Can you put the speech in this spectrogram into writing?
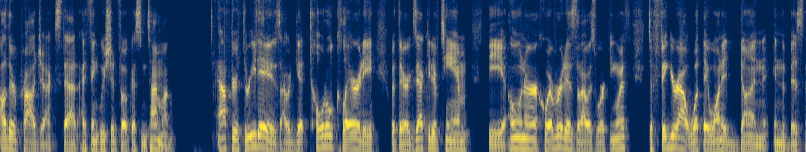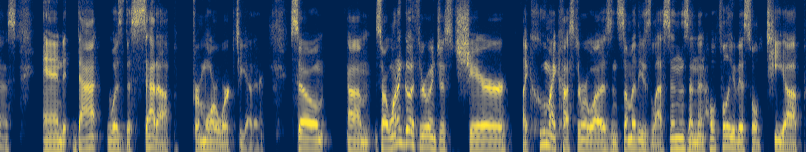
other projects that I think we should focus some time on. After three days, I would get total clarity with their executive team, the owner, whoever it is that I was working with, to figure out what they wanted done in the business. And that was the setup for more work together. So um, so I want to go through and just share like who my customer was and some of these lessons, and then hopefully this will tee up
